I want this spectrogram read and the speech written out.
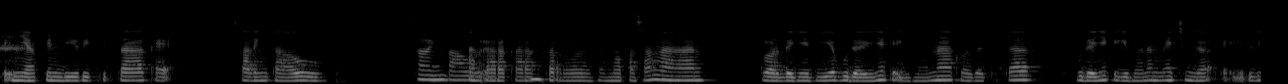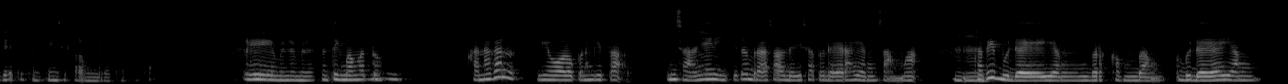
kayak nyiapin diri kita kayak saling tahu Saling tahu. ya. antara karakter sama pasangan keluarganya dia budayanya kayak gimana keluarga kita budayanya kayak gimana match nggak kayak gitu juga itu penting sih kalau menurut aku kak Eh, bener-bener penting banget tuh. Mm-mm. Karena kan ya walaupun kita misalnya nih kita berasal dari satu daerah yang sama, Mm-mm. tapi budaya yang berkembang, budaya yang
